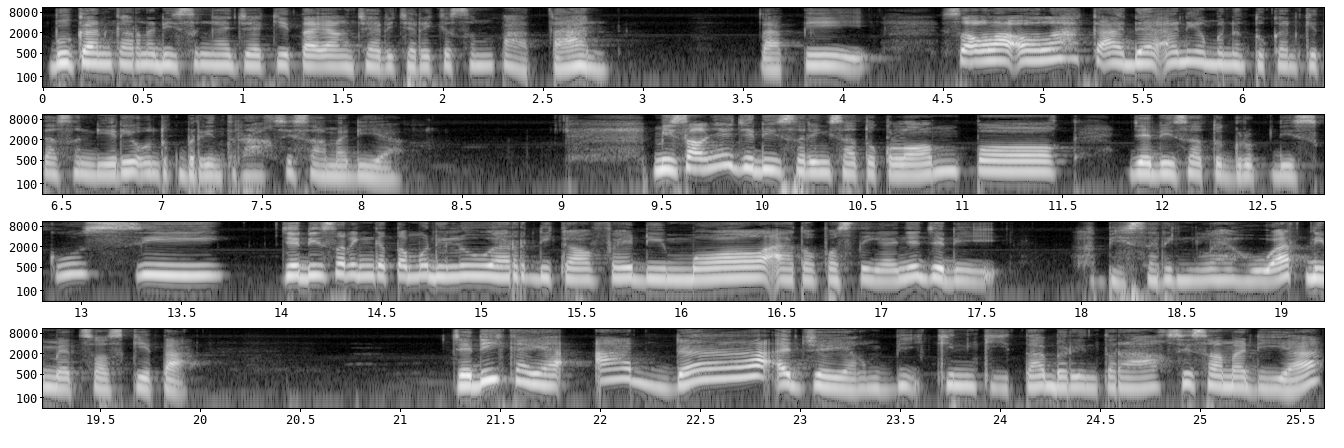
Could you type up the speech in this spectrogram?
Bukan karena disengaja kita yang cari-cari kesempatan, tapi seolah-olah keadaan yang menentukan kita sendiri untuk berinteraksi sama dia. Misalnya jadi sering satu kelompok, jadi satu grup diskusi, jadi sering ketemu di luar, di kafe, di mall, atau postingannya jadi lebih sering lewat di medsos kita. Jadi kayak ada aja yang bikin kita berinteraksi sama dia,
